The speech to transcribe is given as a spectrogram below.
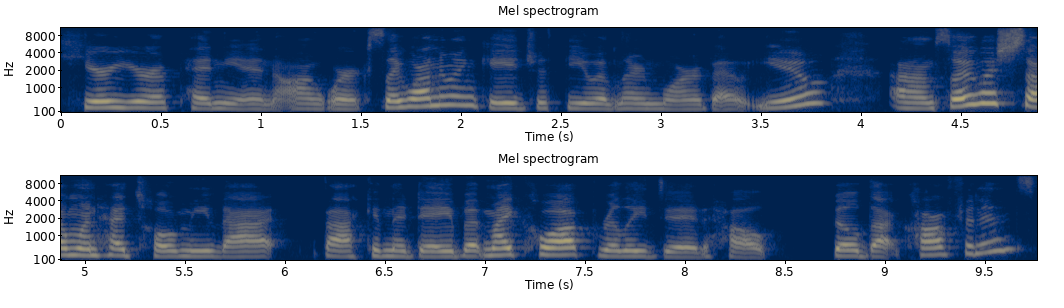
hear your opinion on works. They want to engage with you and learn more about you. Um, so I wish someone had told me that back in the day, but my co op really did help build that confidence.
